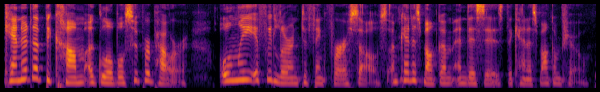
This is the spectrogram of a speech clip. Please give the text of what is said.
Can Canada become a global superpower? Only if we learn to think for ourselves. I'm Candice Malcolm, and this is The Candice Malcolm Show.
